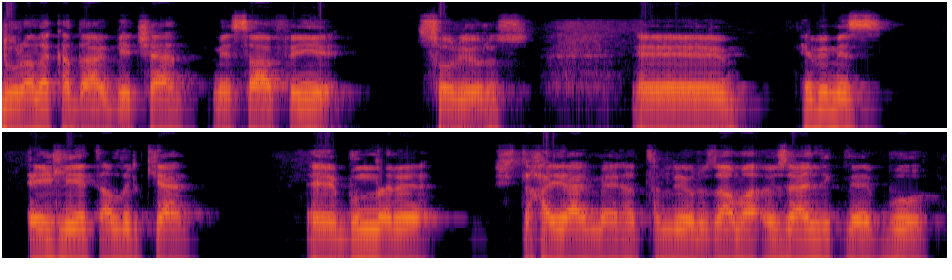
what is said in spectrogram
durana kadar geçen mesafeyi soruyoruz. Ee, hepimiz ehliyet alırken e, bunları işte hayal meyal hatırlıyoruz ama özellikle bu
